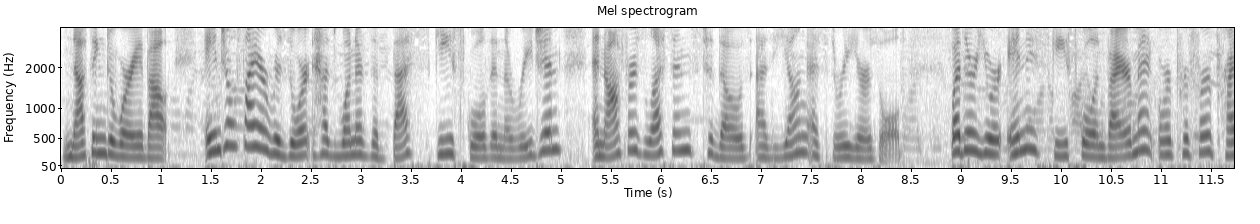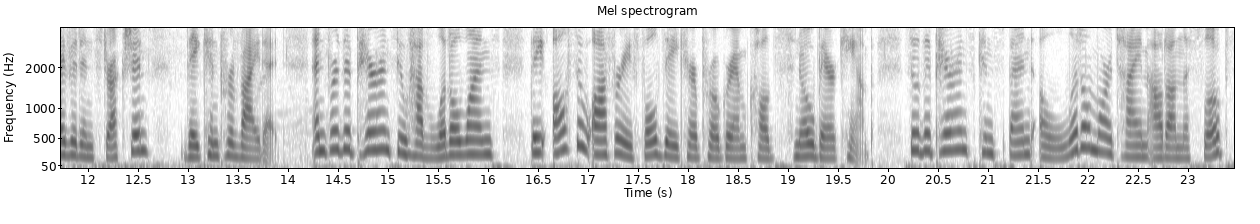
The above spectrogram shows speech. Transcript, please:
Nothing to worry about. Angel Fire Resort has one of the best ski schools in the region and offers lessons to those as young as three years old. Whether you're in a ski school environment or prefer private instruction, they can provide it. And for the parents who have little ones, they also offer a full daycare program called Snow Bear Camp, so the parents can spend a little more time out on the slopes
